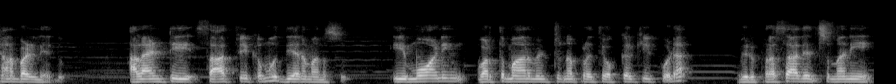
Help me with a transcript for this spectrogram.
కనబడలేదు. అలాంటి సాత్వికము దీన మనసు ఈ మార్నింగ్ వర్తమానం వింటున్న ప్రతి ఒక్కరికి కూడా మీరు ప్రసాదించమని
